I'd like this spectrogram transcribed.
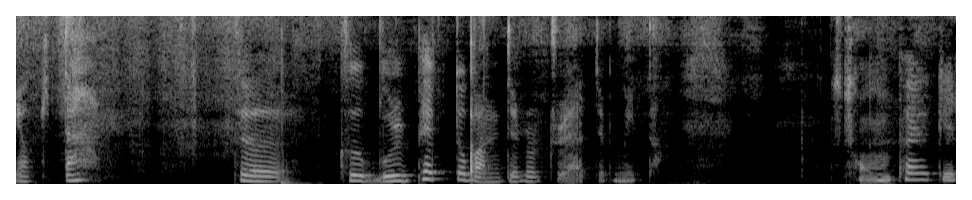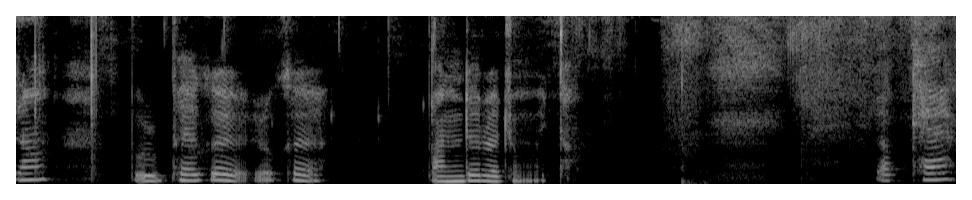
여기다 그, 그 물팩도 만들어줘야 됩니다. 솜팩이랑 물팩을 이렇게 만들어줍니다. 이렇게.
